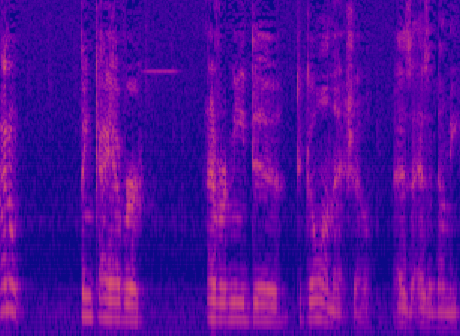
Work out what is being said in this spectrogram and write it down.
I don't think I ever ever need to to go on that show as as a dummy,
